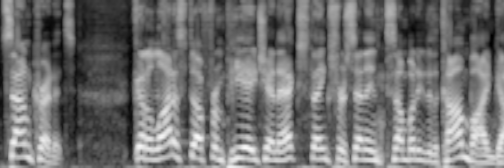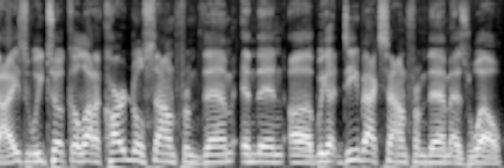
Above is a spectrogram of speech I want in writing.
sound credits. Got a lot of stuff from PHNX. Thanks for sending somebody to the combine, guys. We took a lot of Cardinal sound from them, and then uh, we got D-back sound from them as well.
